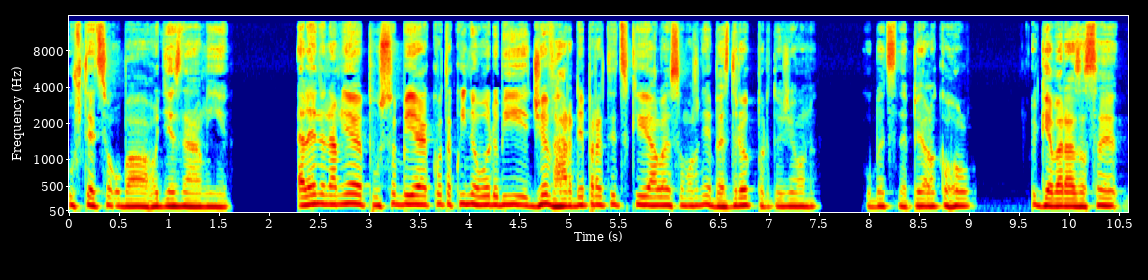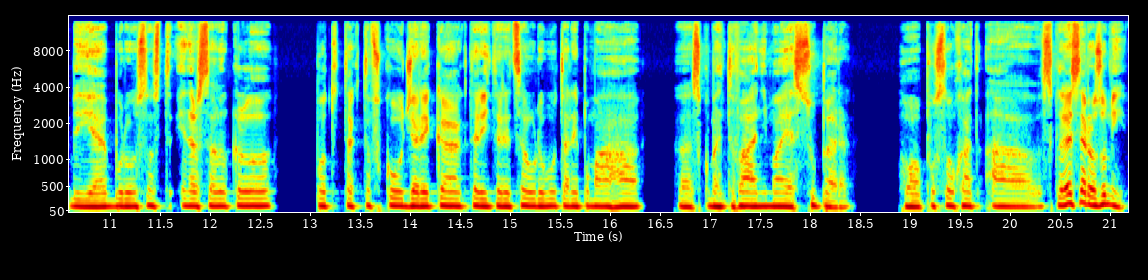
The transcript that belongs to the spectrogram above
Už teď jsou oba hodně známí Ellen na mě působí jako takový novodobý Jeff Hardy prakticky, ale samozřejmě bez drog, protože on vůbec nepije alkohol. Guevara zase je budoucnost Inner Circle pod taktovkou Jerika, který tedy celou dobu tady pomáhá eh, s komentováním a je super ho poslouchat a skvěle se rozumí.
